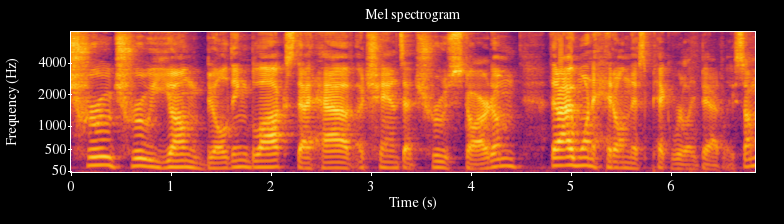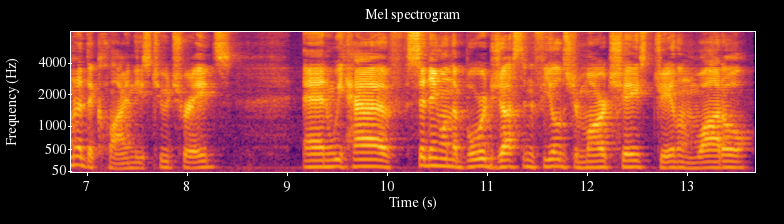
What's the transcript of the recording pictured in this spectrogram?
true, true young building blocks that have a chance at true stardom that I want to hit on this pick really badly. So I'm going to decline these two trades. And we have sitting on the board Justin Fields, Ja'Marr Chase, Jaylen Waddle,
